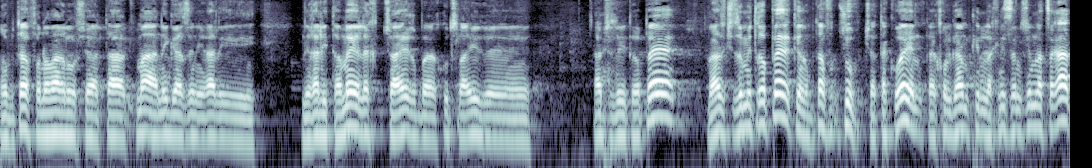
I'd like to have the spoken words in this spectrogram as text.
רבי טרפון אמר לו שאתה, תשמע, הנגע הזה נראה לי, נראה לי טמא, לך תשאר בחוץ לעיר אה, עד שזה יתרפא, ואז כשזה מתרפא, כן, שוב, כשאתה כהן, אתה יכול גם כן להכניס אנשים לצרת,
